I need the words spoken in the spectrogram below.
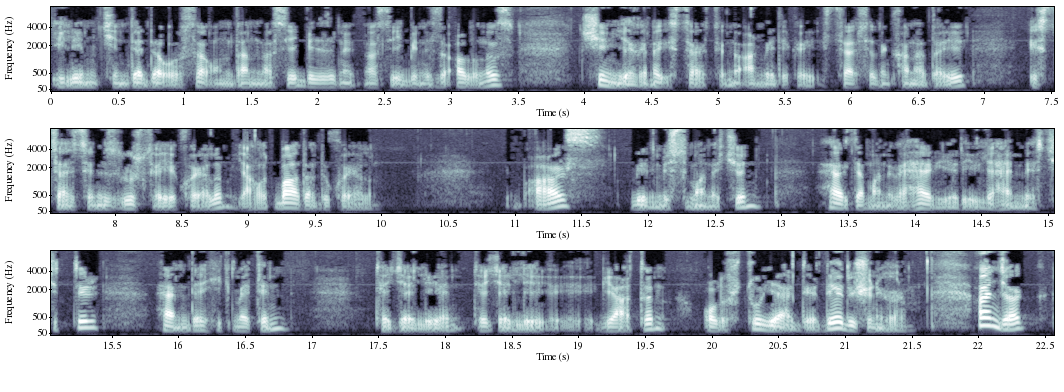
ilim Çin'de de olsa ondan nasibinizi, nasibinizi alınız. Çin yerine isterseniz Amerika'yı, isterseniz Kanada'yı, isterseniz Rusya'yı koyalım yahut Bağdat'ı koyalım. Arz bir Müslüman için her zaman ve her yeriyle hem mescittir hem de hikmetin, tecelliyen, tecelliyatın oluştuğu yerdir diye düşünüyorum. Ancak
